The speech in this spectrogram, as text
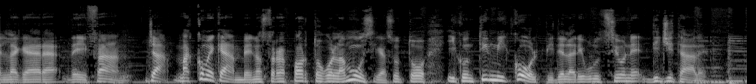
la gara dei fan. Già, ma come cambia il nostro rapporto con la musica sotto i continui colpi della rivoluzione digitale?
